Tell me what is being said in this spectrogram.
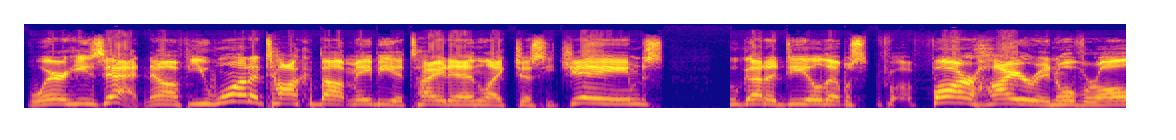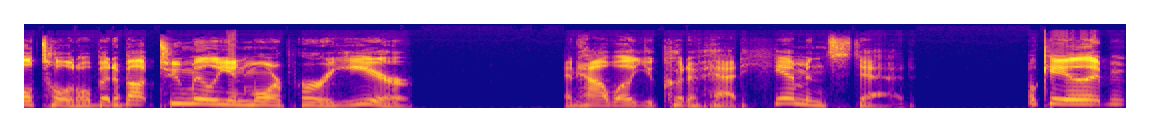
where he's at. Now, if you want to talk about maybe a tight end like Jesse James, who got a deal that was far higher in overall total, but about 2 million more per year, and how well you could have had him instead. Okay,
